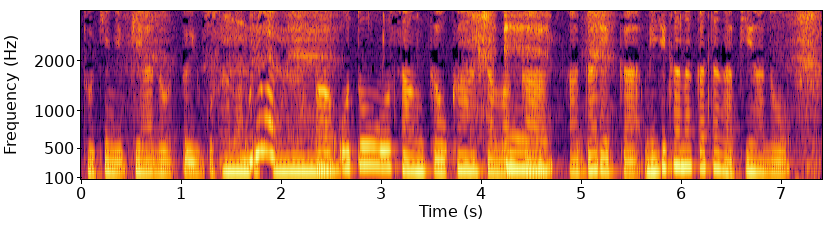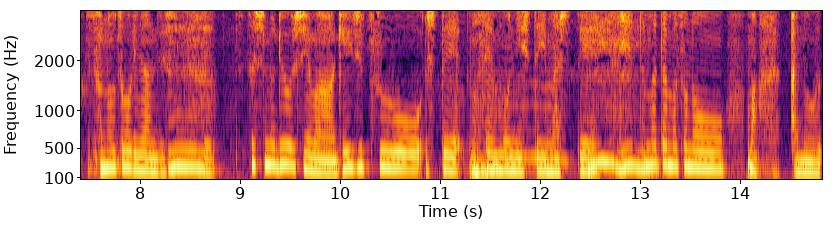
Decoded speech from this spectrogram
時にピアノということ。そうなんですよね。あお父さんかお母様か、えー、あ誰か身近な方がピアノその通りなんです、えー、私の両親は芸術をして専門にしていまして、えー、たまたまそのまああの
